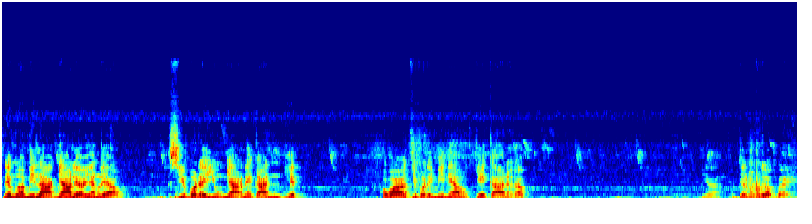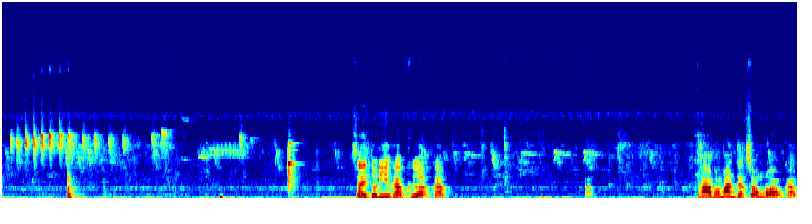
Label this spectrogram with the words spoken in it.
ในเมื่อมีหลากยาวแล้วยังแล้วสีบ่ได้ยุ่งยากในการเฮ็ด เพราะว่าสิบ่ได้มีแนวเกะกานะครับเนี่ยผมจะเคลือบไว้ใส่ตัวนี้ครับเคลือบครับครับถ้าประมาณจักสองรอบครับ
